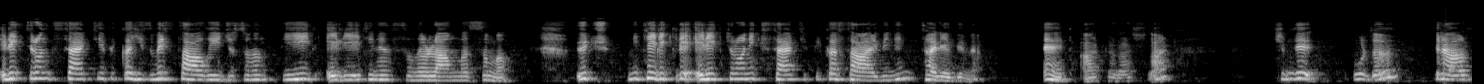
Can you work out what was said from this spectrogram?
Elektronik sertifika hizmet sağlayıcısının fiil ehliyetinin sınırlanması mı? 3. Nitelikli elektronik sertifika sahibinin talebi mi? Evet arkadaşlar. Şimdi burada biraz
